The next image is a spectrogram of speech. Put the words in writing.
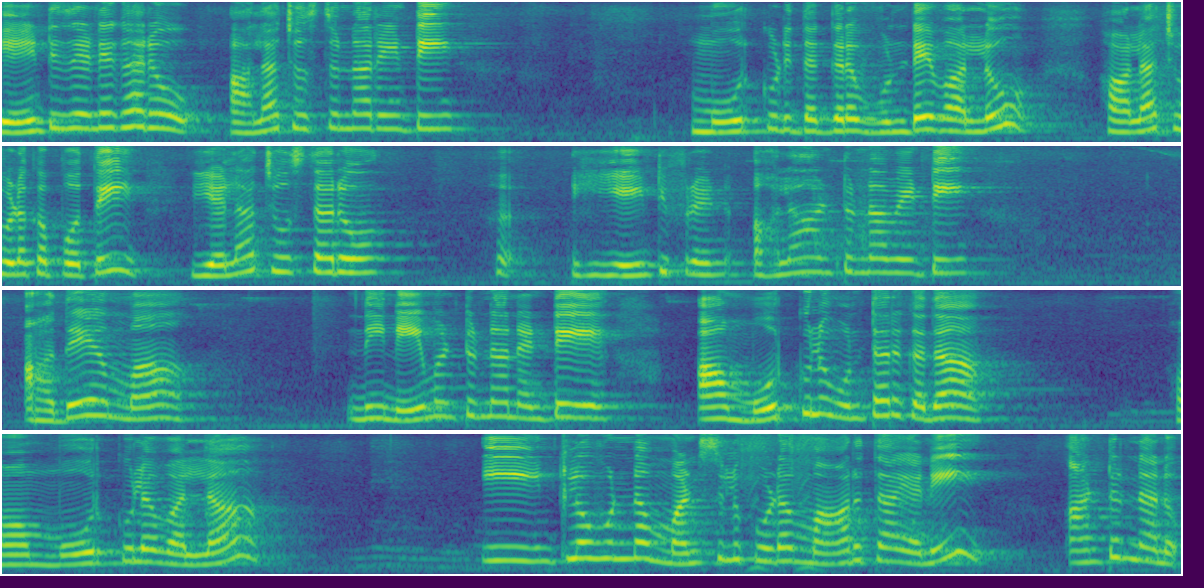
ఏంటి జెండే గారు? అలా చూస్తున్నారేంటి? మూర్ఖుడి దగ్గర ఉండేవాళ్ళు అలా చూడకపోతే ఎలా చూస్తారు? ఏంటి ఫ్రెండ్? అలా అంటున్నావేంటి? అదే అమ్మా నేనేమంటున్నానంటే ఆ మూర్ఖులు ఉంటారు కదా ఆ మూర్ఖుల వల్ల ఈ ఇంట్లో ఉన్న మనుషులు కూడా మారుతాయని అంటున్నాను.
